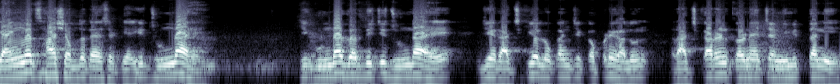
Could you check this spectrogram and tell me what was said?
गँगच हा शब्द त्यासाठी आहे. ही झुंड आहे. ही गुंडागर्दीची झुंड आहे. जे राजकीय लोकांचे कपडे घालून राजकारण करण्याच्या निमित्ताने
